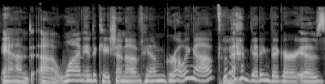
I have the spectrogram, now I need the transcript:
And uh, one indication of him growing up Mm. and getting bigger is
